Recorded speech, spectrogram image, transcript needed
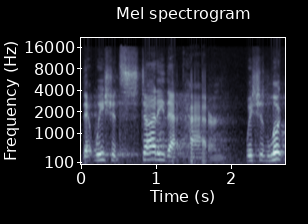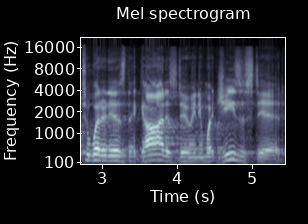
That we should study that pattern. We should look to what it is that God is doing and what Jesus did.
